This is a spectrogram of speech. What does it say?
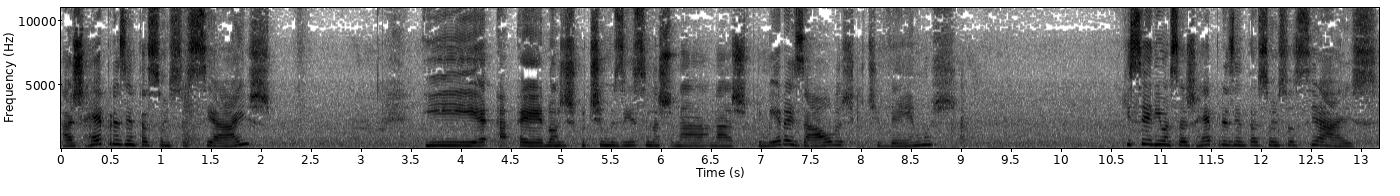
as representações sociais, e é, nós discutimos isso nas, na, nas primeiras aulas que tivemos. que seriam essas representações sociais?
